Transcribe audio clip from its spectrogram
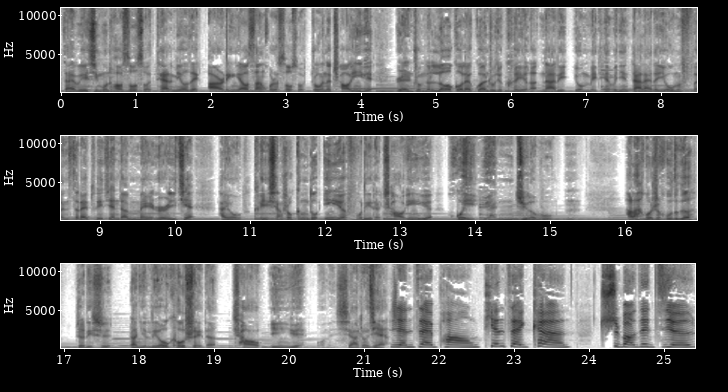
在微信公众号搜索 “TED Music 二零幺三”或者搜索中文的潮音乐，认准我们的 logo 来关注就可以了。那里有每天为您带来的由我们粉丝来推荐的每日一见，还有可以享受更多音乐福利的潮音乐会员俱乐部。嗯，好了，我是胡子哥，这里是。让你流口水的潮音乐，我们下周见。人在胖，天在看，吃饱再减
